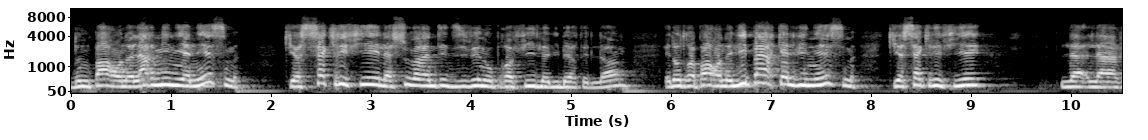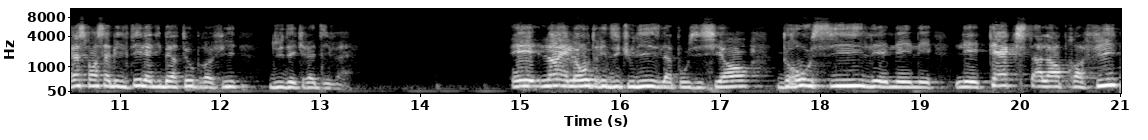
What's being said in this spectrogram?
D'une part, on a l'arminianisme qui a sacrifié la souveraineté divine au profit de la liberté de l'homme, et d'autre part, on a l'hyper-calvinisme qui a sacrifié la, responsabilité et la liberté au profit du décret divin. Et l'un et l'autre ridiculisent la position, grossissent les, les, textes à leur profit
